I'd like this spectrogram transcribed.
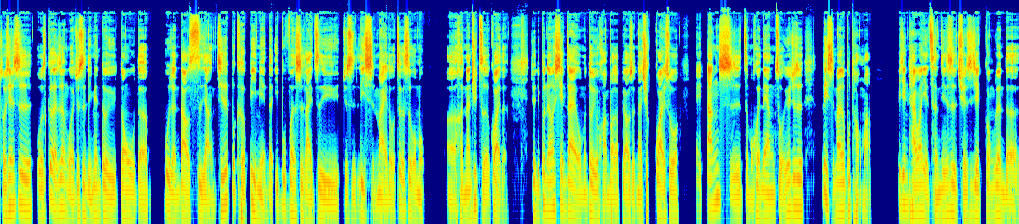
首先是我个人认为，就是里面对于动物的。不人道饲养其实不可避免的一部分是来自于就是历史脉络，这个是我们呃很难去责怪的。就你不能用现在我们对于环保的标准来去怪说，哎，当时怎么会那样做？因为就是历史脉络不同嘛。毕竟台湾也曾经是全世界公认的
